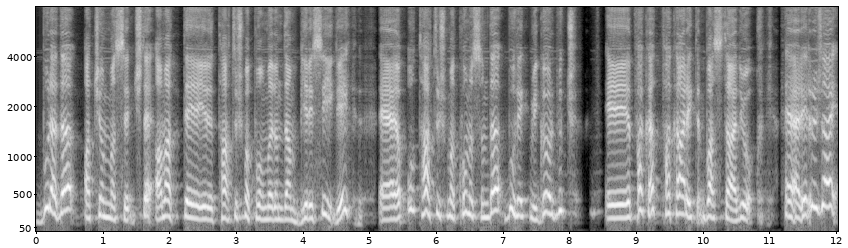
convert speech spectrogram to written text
burada açılması işte ama de, tartışma konularından birisiydi. E, o tartışma konusunda bu hükmü gördük. E, fakat hakaretin bastı hali yok. Eğer rica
